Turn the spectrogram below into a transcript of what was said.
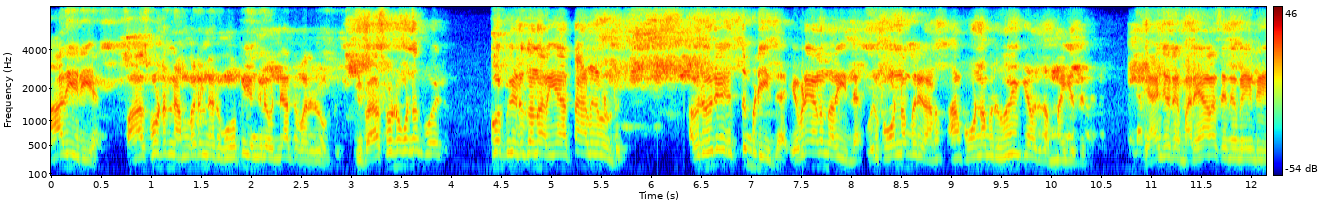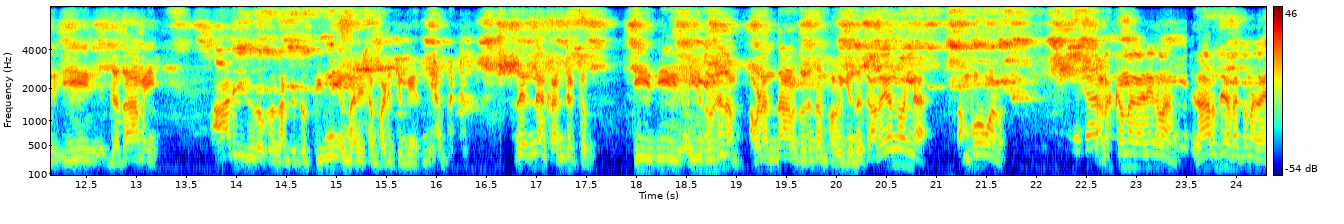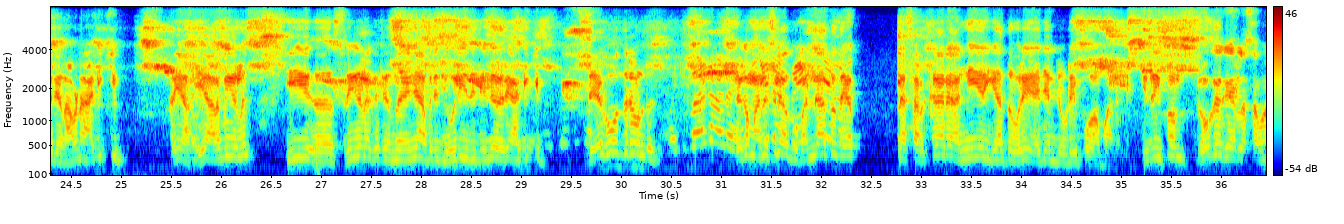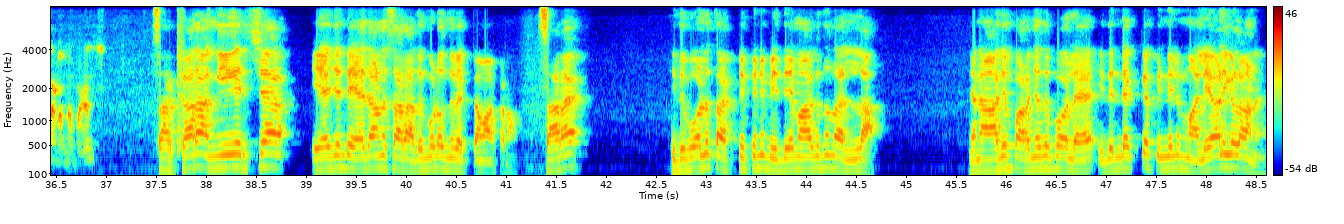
ആദ്യം ഇരിക്കുക പാസ്പോർട്ടിന്റെ നമ്പറിന്റെ ഒരു കോപ്പി എങ്കിലും ഇല്ലാത്ത പലരും ഉണ്ട് ഈ പാസ്പോർട്ട് കൊണ്ട് പോയി കോപ്പി എടുക്കുന്ന അറിയാത്ത ആളുകളുണ്ട്. അവരൊരു എത്തും പിടിയില്ല. എവിടെയാണെന്ന് അറിയില്ല. ഒരു ഫോൺ നമ്പർ കാണും. ആ ഫോൺ നമ്പർ ഉപയോഗിക്കാൻ അവർ സമ്മതിക്കത്തില്ല. ഞാൻ ചെറിയ മലയാള സിനിമയിൽ ഈ ഗതാമി ആടുജീവിതമൊക്കെ കണ്ടിട്ടും പിന്നെയും മനുഷ്യൻ പഠിച്ചില്ല എന്ന് ചെയ്യാൻ പറ്റും. ഇതെല്ലാം കണ്ടിട്ടും ഈ ഈ ഈ ദുരിതം. അവിടെ എന്താണ് ദുരിതം ഭവിക്കുന്നത്? കഥയൊന്നുമല്ല. സംഭവമാണ്. നടക്കുന്ന കാര്യങ്ങളാണ്. യഥാർത്ഥത്തിൽ നടക്കുന്ന കാര്യമാണ്. അവിടെ അടിക്കും. അറിയാം. ഈ അറബികൾ ഈ സ്ത്രീകളൊക്കെ ചെന്ന് കഴിഞ്ഞാൽ അവർ ജോലി ചെയ്തില്ലെങ്കിൽ അവരെ അടിക്കും. ദേഹോത്തരമുണ്ട് ഇതൊക്കെ മനസ്സിലാക്കും. വല്ലാത്ത ദേഹം സർക്കാർ അംഗീകരിക്കാത്ത ഒരു ഏജന്റിലൂടെ പോകാൻ പാടില്ല. ഇത് ഇപ്പം ലോക കേരള സഭ നടന്നപ്പോഴും സർക്കാർ അംഗീകരിച്ച ഏജന്റ് ഏതാണ് സാർ അതും കൂടെ ഒന്ന് വ്യക്തമാക്കണം. സാറേ ഇതുപോലെ തട്ടിപ്പിന് വിധേയമാകുന്നതല്ല. ഞാൻ ആദ്യം പറഞ്ഞതുപോലെ ഇതിന്റെയൊക്കെ പിന്നിൽ മലയാളികളാണ്.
